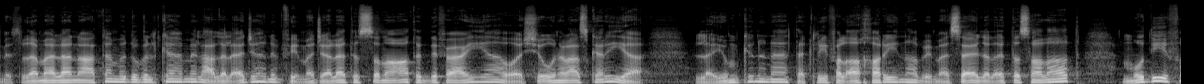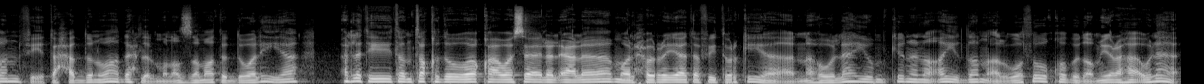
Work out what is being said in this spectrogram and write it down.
مثلما لا نعتمد بالكامل على الأجانب في مجالات الصناعات الدفاعية والشؤون العسكرية لا يمكننا تكليف الآخرين بمسائل الاتصالات مضيفا في تحد واضح للمنظمات الدولية التي تنتقد واقع وسائل الإعلام والحريات في تركيا أنه لا يمكننا أيضا الوثوق بضمير هؤلاء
